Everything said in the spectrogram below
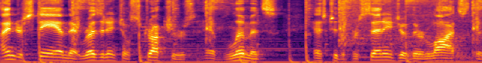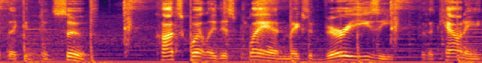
I understand that residential structures have limits as to the percentage of their lots that they can consume. Consequently, this plan makes it very easy for the county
